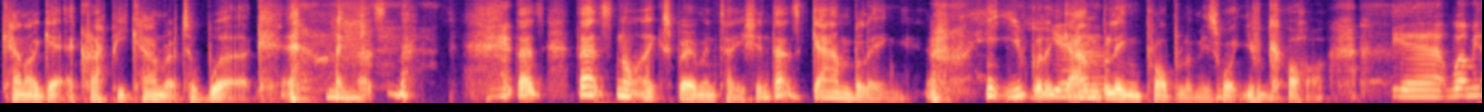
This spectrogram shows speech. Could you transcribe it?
can I get a crappy camera to work? like that's that's that's not experimentation. That's gambling. you've got a yeah. gambling problem, is what you've got. Yeah. Well, I mean,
